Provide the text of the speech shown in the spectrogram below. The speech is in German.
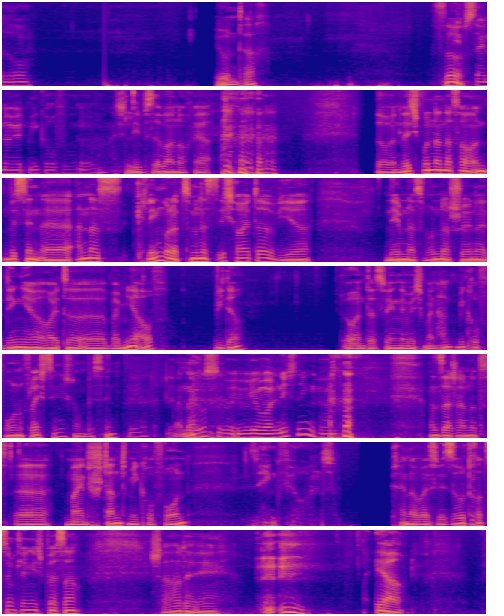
Hallo. Guten Tag. Du So, liebst dein neues Mikrofon, oder? ich liebe es immer noch, ja. so, nicht wundern, dass wir ein bisschen äh, anders klingen, oder zumindest ich heute. Wir nehmen das wunderschöne Ding hier heute äh, bei mir auf. Wieder. Und deswegen nehme ich mein Handmikrofon. Vielleicht singe ich noch ein bisschen. Ja, los, wir wollen nicht singen. Und Sascha nutzt äh, mein Standmikrofon. Sing für uns. Keiner weiß wieso. Trotzdem klinge ich besser. Schade, ey. ja.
